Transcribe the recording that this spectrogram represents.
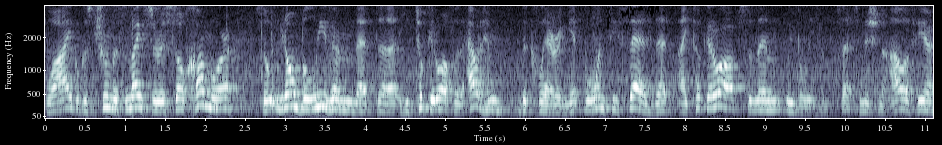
Why? Because Trumas Meiser is so chamor, so we don't believe him that uh, he took it off without him declaring it. But once he says that I took it off, so then we believe him. So that's Mishnah Aleph here.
